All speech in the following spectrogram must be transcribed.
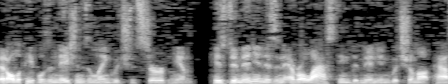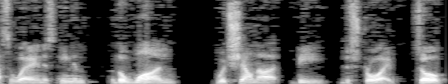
that all the peoples and nations and languages should serve him. His dominion is an everlasting dominion which shall not pass away, and his kingdom the one which shall not be destroyed. So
